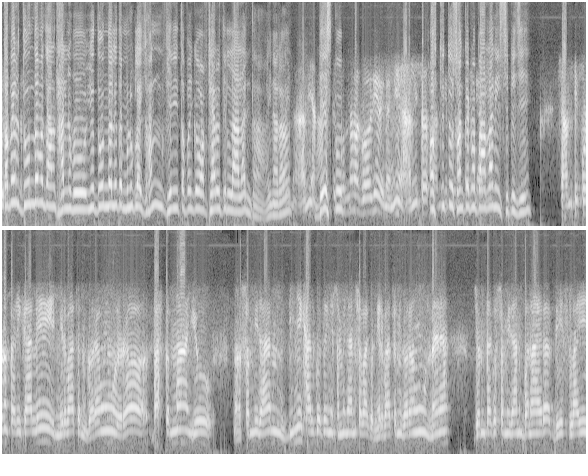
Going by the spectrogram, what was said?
तपाईँहरू द्वन्द्वमा जान थाल्नुभयो। यो द्वन्द्वले त मुलुकलाई झन् फेरि तपाईँको अप्ठ्यारोतिर लाला नि त होइन र? हामी देशको द्वन्द्वमा गएकै होइन नि हामी त अस्तित्व सङ्कटमा पार्ला नि सिपीजी। शान्तिपूर्ण तरिकाले निर्वाचन गराउँ र वास्तवमा यो संविधान दिने खालको चाहिँ नि संविधान सभाको निर्वाचन गराउँ नयाँ जनताको संविधान बनाएर देशलाई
